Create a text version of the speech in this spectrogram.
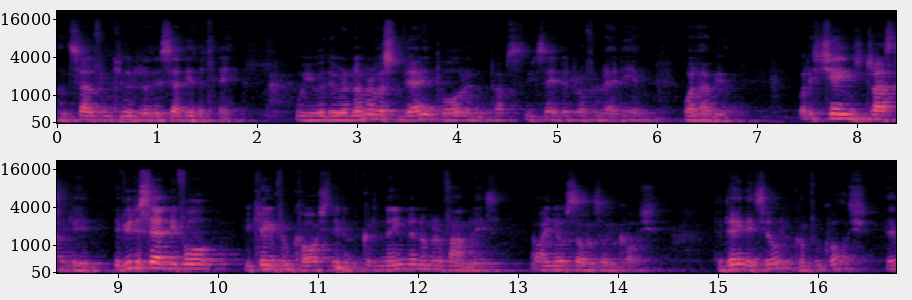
and self-included, as I said the other day. We were, there were a number of us very poor, and perhaps we'd say a bit rough and ready, and what have you. Well, it's changed drastically. If you'd have said before you came from Cosh, they could have named a number of families. Oh, I know so-and-so in Cosh. Today they'd say, oh, you come from Cosh. Yeah,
